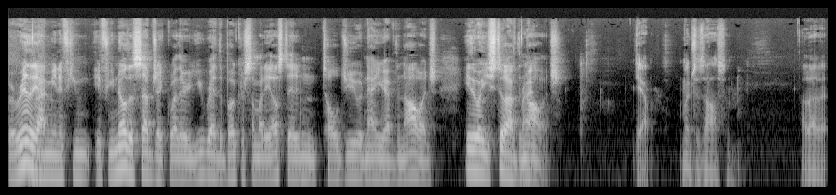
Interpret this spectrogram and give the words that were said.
But really, I mean, if you if you know the subject, whether you read the book or somebody else did and told you, and now you have the knowledge, either way, you still have the knowledge. Yeah. Which is awesome. I love it.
